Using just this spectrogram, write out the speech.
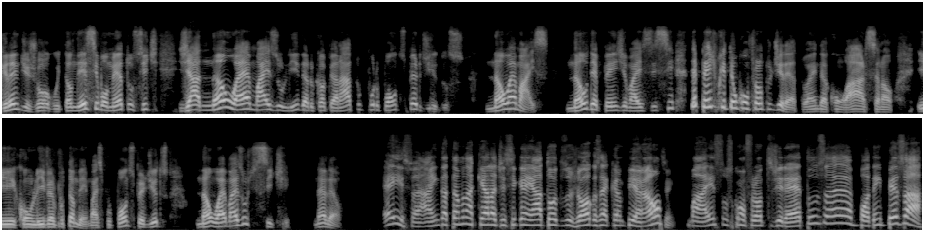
grande jogo. Então, nesse momento, o City já não é mais o líder do campeonato por pontos perdidos. Não é mais. Não depende mais de si. Depende porque tem um confronto direto ainda com o Arsenal e com o Liverpool também. Mas por pontos perdidos, não é mais o City, né, Léo? É isso, ainda estamos naquela de se ganhar todos os jogos é campeão, Sim. mas os confrontos diretos é, podem pesar.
